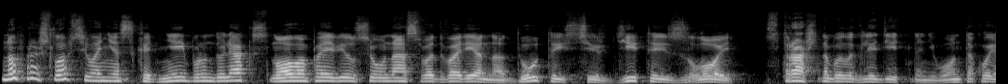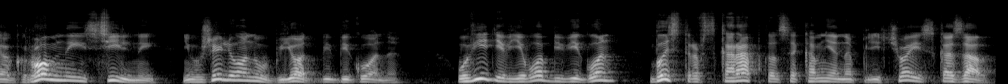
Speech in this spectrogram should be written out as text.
Но прошло всего несколько дней, Брундуляк снова появился у нас во дворе, надутый, сердитый, злой. Страшно было глядеть на него, он такой огромный и сильный. Неужели он убьет Бибигона? Увидев его, Бибигон быстро вскарабкался ко мне на плечо и сказал,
